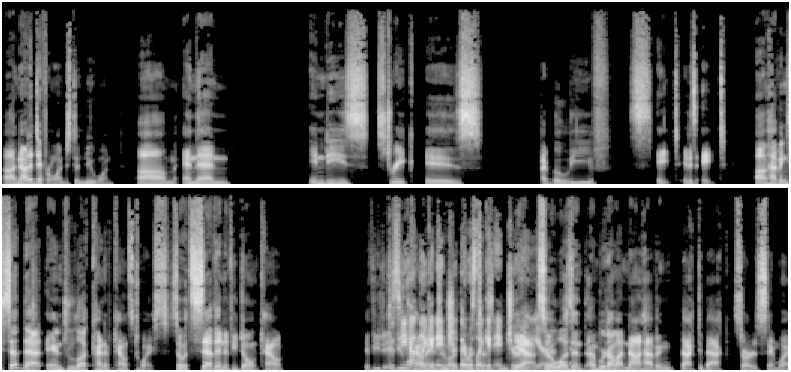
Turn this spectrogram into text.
Uh, not a different one, just a new one. Um, and then Indy's streak is, I believe, eight. It is eight. Um, having said that, Andrew Luck kind of counts twice, so it's seven if you don't count. If you because he had like an injury, there was like an injury. Yeah, year. so it wasn't. Yeah. Um, we're talking about not having back to back starters the same way.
